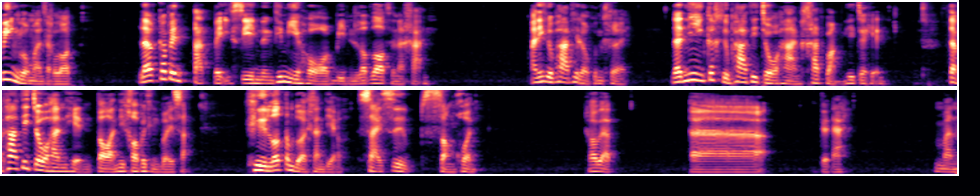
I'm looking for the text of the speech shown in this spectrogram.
วิ่งลงมาจากรถ แล้วก็เป็นตัดไปอีกซีนหนึ่งที่มีฮอบินรอบๆธนาคาร อันนี้คือภาพที่เราคุ้นเคย และนี่ก็คือภาพที่โจฮานคาดหวังที่จะเห็น แต่ภาพที่โจฮันเห็นตอนที่เขาไปถึงบริษัท คือรถตำรวจคันเดียว สายสืบสองคน เขาแบบ เออเดี๋ยวนะ มัน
